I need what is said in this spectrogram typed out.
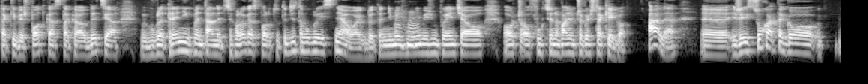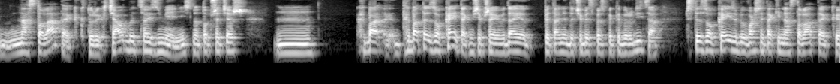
taki, wiesz, podcast, taka audycja, w ogóle trening mentalny, psychologa sportu, to gdzie to w ogóle istniało, jakby to nie mieliśmy, nie mieliśmy pojęcia o, o, o funkcjonowaniu czegoś takiego. Ale e, jeżeli słucha tego nastolatek, który chciałby coś zmienić, no to przecież mm, chyba, chyba to jest ok, tak mi się przynajmniej wydaje, pytanie do ciebie z perspektywy rodzica. Czy to jest ok, żeby właśnie taki nastolatek, e,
